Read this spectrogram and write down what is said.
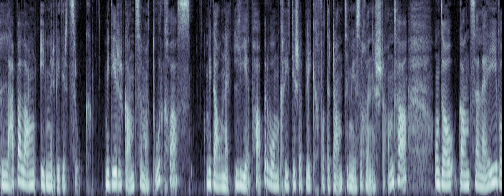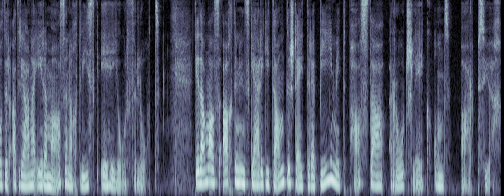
Leben lang immer wieder zurück. Mit ihrer ganzen Maturklasse, mit allen Liebhabern, die im kritischen Blick von der Tante müssen können standhaben und auch ganz allein, wo der Adriana ihre Maße nach 30 Ehejahren verlot. Die damals 98-jährige Tante steht ihr bei mit Pasta, Rotschlägen und Barbesuch.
